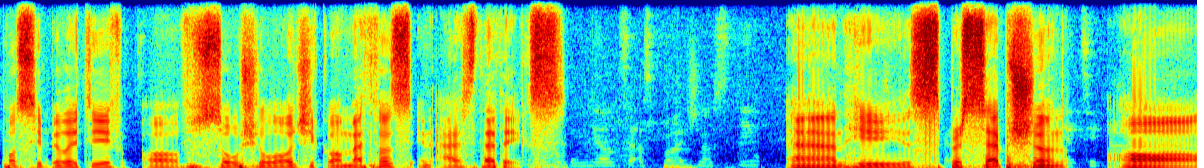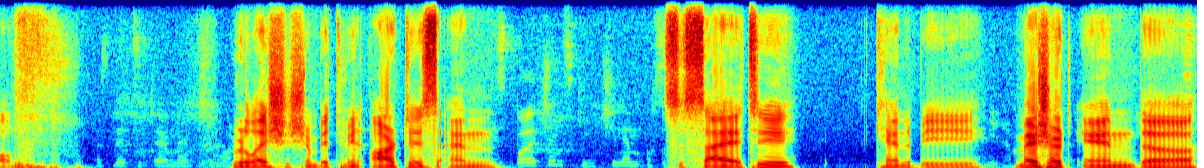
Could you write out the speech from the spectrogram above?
possibility of sociological methods in aesthetics and his perception of relationship between artists and society can be measured in the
